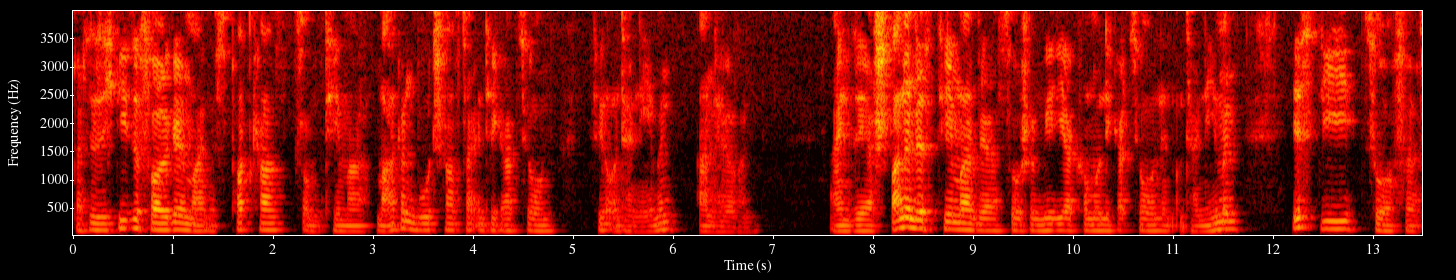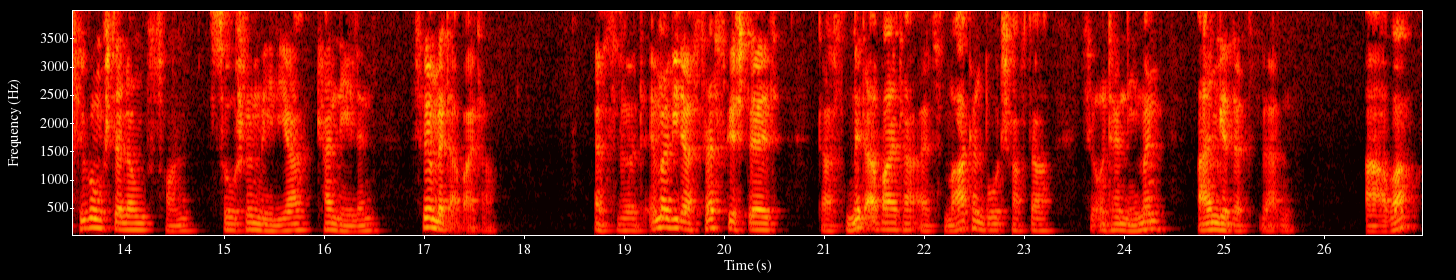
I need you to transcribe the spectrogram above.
dass Sie sich diese Folge meines Podcasts zum Thema Markenbotschafterintegration für Unternehmen anhören. Ein sehr spannendes Thema der Social Media Kommunikation in Unternehmen ist die zur Verfügungstellung von Social Media Kanälen für Mitarbeiter. Es wird immer wieder festgestellt, dass Mitarbeiter als Markenbotschafter für Unternehmen eingesetzt werden. Aber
